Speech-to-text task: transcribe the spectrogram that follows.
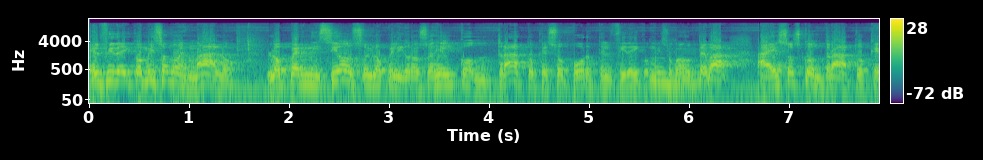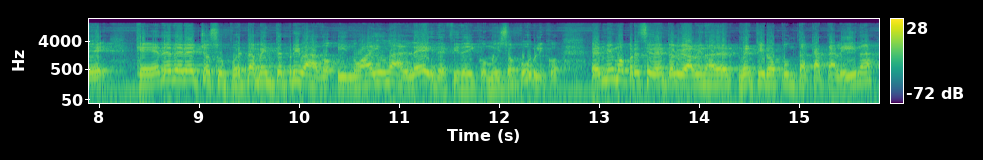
el fideicomiso no es malo. Lo pernicioso y lo peligroso es el contrato que soporta el fideicomiso. Cuando usted va a esos contratos que, que es de derecho supuestamente privado y no hay una ley de fideicomiso público. El mismo presidente Luis Abinader retiró Punta Catalina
